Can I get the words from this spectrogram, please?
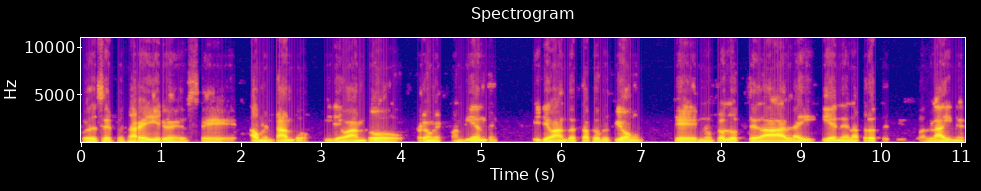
Puedes empezar a ir este, aumentando y llevando, perdón, expandiendo y llevando esta solución que no solo te da la higiene la prótesis o el liner,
